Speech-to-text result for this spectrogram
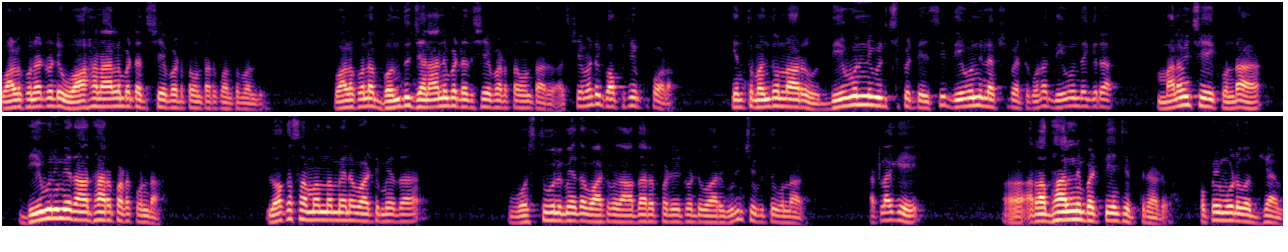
వాళ్ళకు ఉన్నటువంటి వాహనాలను బట్టి అతిశయపడుతూ ఉంటారు కొంతమంది. వాళ్ళకున్న బంధు జనాన్ని బట్టి అతిశయపడుతూ ఉంటారు. అతిశయం అంటే గొప్ప చెప్పుకోవడం. ఇంతమంది ఉన్నారు. దేవుణ్ణి విడిచిపెట్టేసి దేవుణ్ణి లక్ష్య పెట్టకుండా దేవుని దగ్గర మనవి చేయకుండా దేవుని మీద ఆధారపడకుండా లోక సంబంధమైన వాటి మీద వస్తువుల మీద వాటి మీద ఆధారపడేటువంటి వారి గురించి చెబుతూ ఉన్నాడు. అట్లాగే రథాలని బట్టి అని చెప్తున్నాడు. ముప్పై మూడవ అధ్యాయం.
